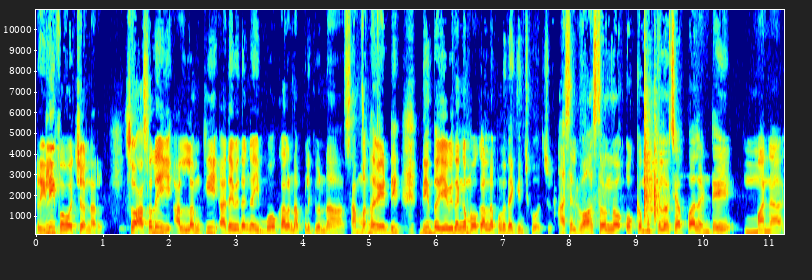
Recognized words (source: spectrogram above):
రిలీఫ్ అవ్వచ్చు అన్నారు. సో అసలు ఈ అల్లంకి అదేవిధంగా ఈ మోకాల నొప్పులకి ఉన్న సంబంధం ఏంటి? దీంతో ఏ విధంగా మోకాల నొప్పులు తగ్గించుకోవచ్చు? అసలు వాస్తవంగా ఒక్క ముక్కలో చెప్పాలంటే మన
